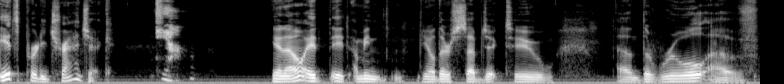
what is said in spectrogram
it's pretty tragic. Yeah. You know, it, it I mean, you know, they're subject to uh, the rule of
